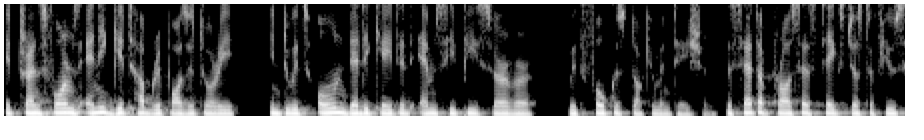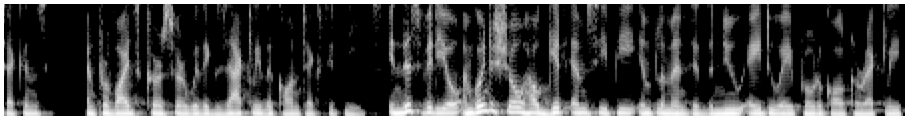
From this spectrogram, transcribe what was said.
It transforms any GitHub repository into its own dedicated MCP server with focused documentation. The setup process takes just a few seconds and provides Cursor with exactly the context it needs. In this video, I'm going to show how Git MCP implemented the new A2A protocol correctly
